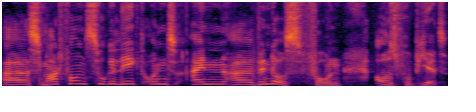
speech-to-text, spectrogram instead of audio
äh, Smartphones zugelegt und ein äh, Windows-Phone ausprobiert.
